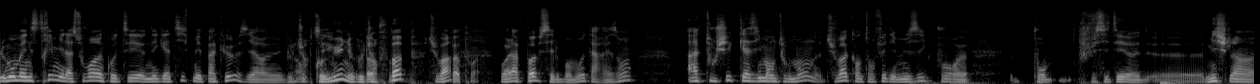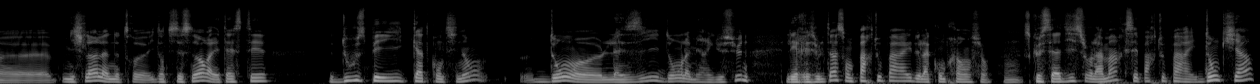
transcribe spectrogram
Le mot mainstream, il a souvent un côté négatif, mais pas que. C'est-à-dire une culture commune, une culture pop. pop, tu vois. Pop, ouais. Voilà, pop, c'est le bon mot, t'as raison. A touché quasiment tout le monde. Tu vois, quand on fait des musiques pour. euh, pour je vais citer euh, euh, Michelin. euh, Michelin, là, notre identité sonore, elle est testée 12 pays, 4 continents, euh, dont euh, l'Asie, dont l'Amérique du Sud. Les résultats sont partout pareils de la compréhension. Mm. Ce que ça dit sur la marque, c'est partout pareil. Donc il y a,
